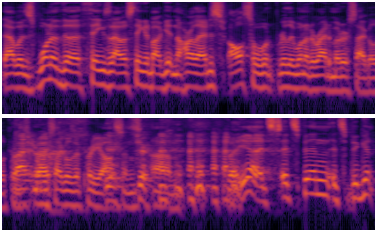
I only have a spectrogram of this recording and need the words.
that was one of the things that I was thinking about getting the Harley. I just also really wanted to ride a motorcycle because Right, right. motorcycles are pretty awesome. sure. um, but yeah, it's it's been it's been,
